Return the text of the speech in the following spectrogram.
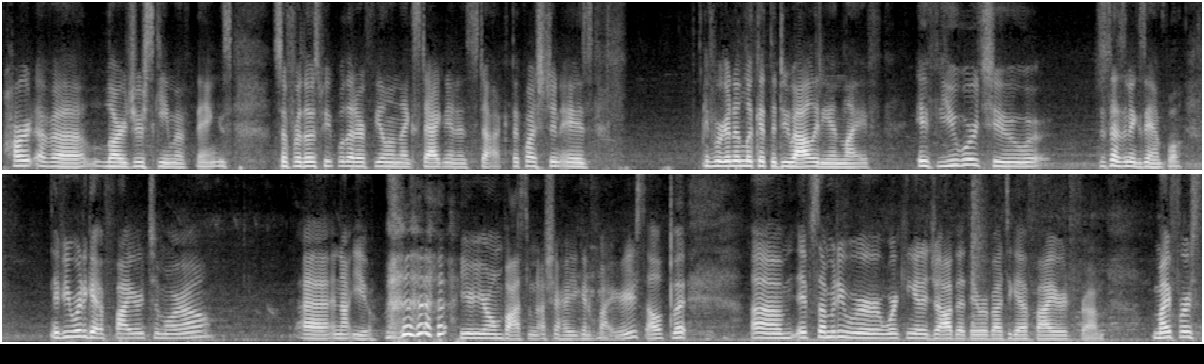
part of a larger scheme of things. So, for those people that are feeling like stagnant and stuck, the question is if we're going to look at the duality in life, if you were to, just as an example, if you were to get fired tomorrow, uh, and not you, you're your own boss. I'm not sure how you can fire yourself, but um, if somebody were working at a job that they were about to get fired from, my first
